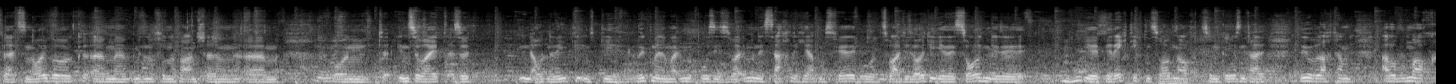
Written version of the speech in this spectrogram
bereits in Neuburg ähm, mit so einer Veranstaltung ähm, und insoweit, also in Audenried, die, Rückmeldung war immer positiv. Es war immer eine sachliche Atmosphäre, wo zwar die Leute ihre Sorgen, ihre, ihre berechtigten Sorgen auch zum großen Teil überbracht haben, aber wo man auch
